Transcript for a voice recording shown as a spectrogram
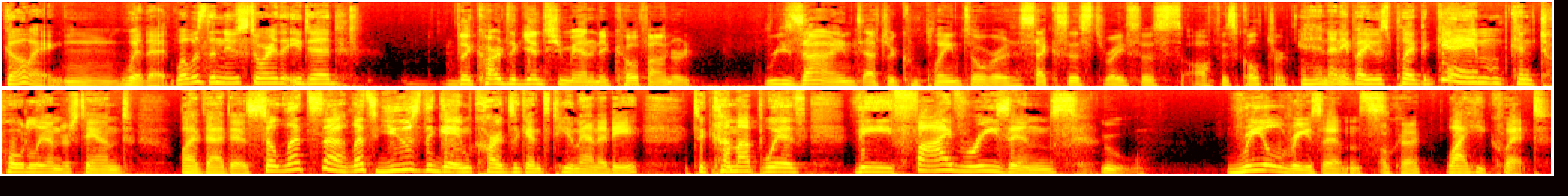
going Mm. with it. What was the news story that you did? The Cards Against Humanity co-founder resigns after complaints over a sexist, racist office culture. And anybody who's played the game can totally understand why that is. So let's uh, let's use the game Cards Against Humanity to come up with the five reasons, Ooh. real reasons, Okay. why he quit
